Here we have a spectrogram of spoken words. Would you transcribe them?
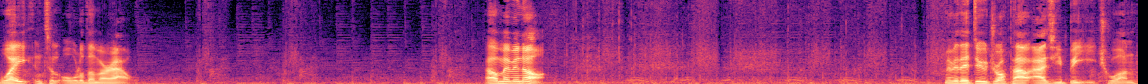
wait until all of them are out. Oh, maybe not. Maybe they do drop out as you beat each one.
